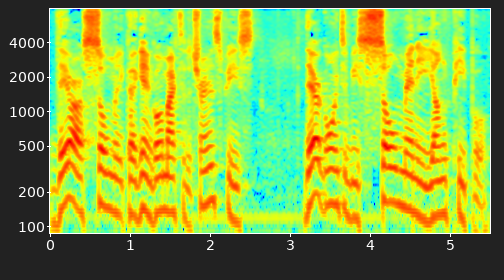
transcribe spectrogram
there are so many. Again, going back to the trans piece, there are going to be so many young people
